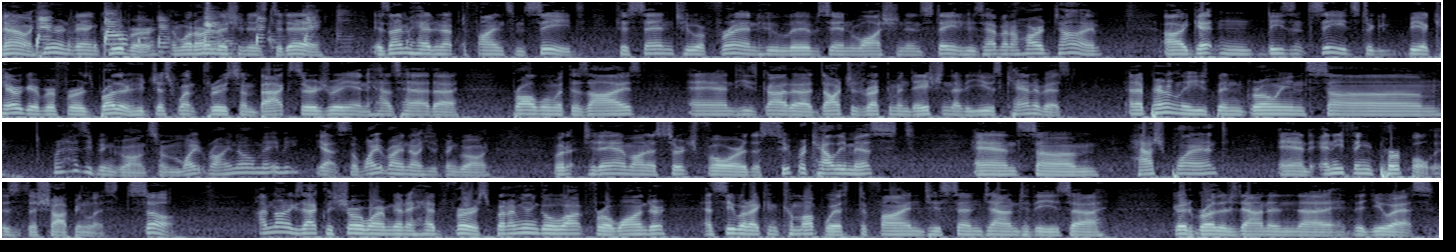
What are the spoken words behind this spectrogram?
Now, here in Vancouver, and what our mission is today, is I'm heading up to find some seeds to send to a friend who lives in Washington State who's having a hard time uh, getting decent seeds to be a caregiver for his brother who just went through some back surgery and has had a problem with his eyes. And he's got a doctor's recommendation that he use cannabis. And apparently, he's been growing some. What has he been growing? Some white rhino, maybe? Yes, the white rhino he's been growing. But today I'm on a search for the Super Cali Mist and some hash plant and anything purple is the shopping list. So I'm not exactly sure where I'm going to head first, but I'm going to go out for a wander and see what I can come up with to find to send down to these uh, good brothers down in uh, the U.S.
